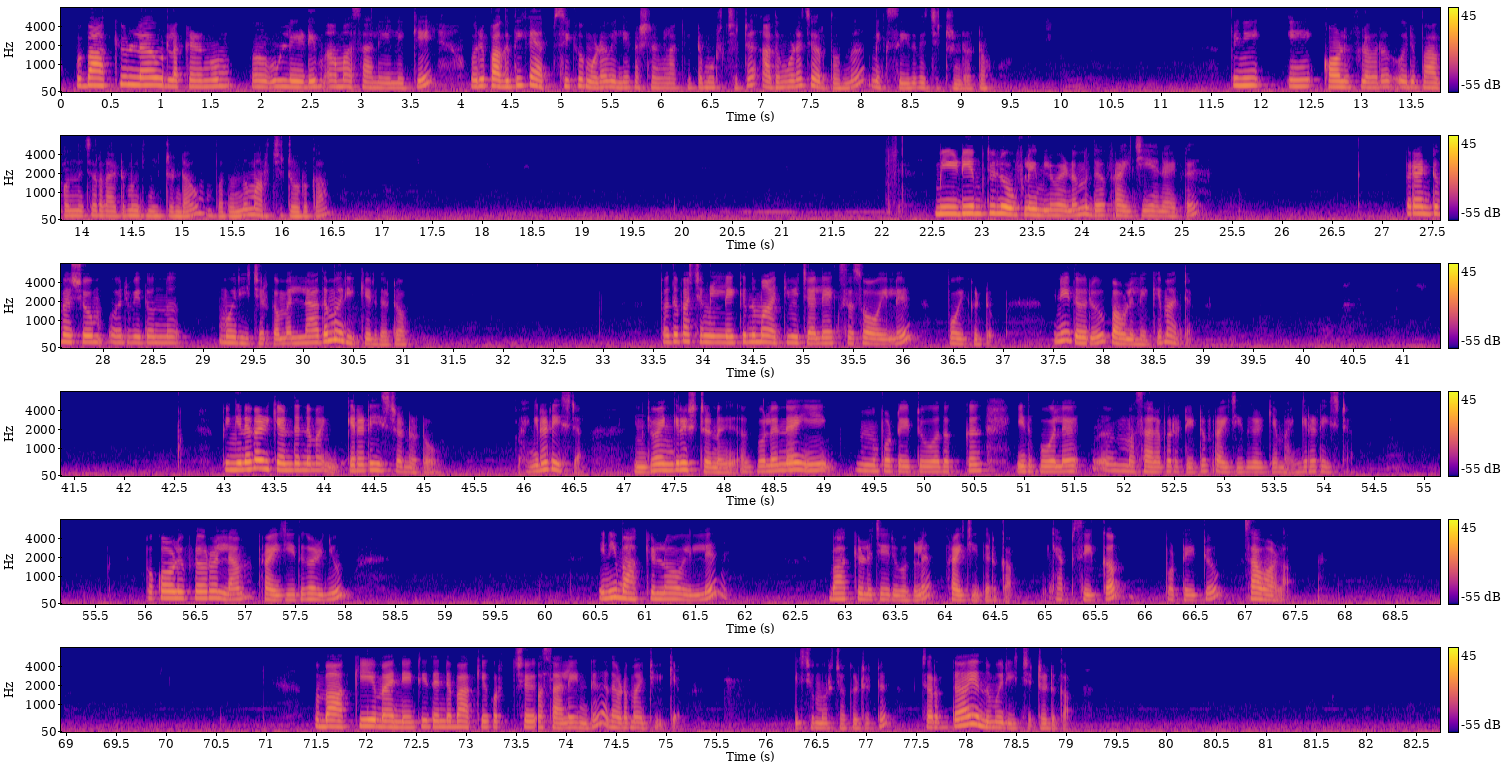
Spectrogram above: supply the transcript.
അപ്പോൾ ബാക്കിയുള്ള ഉരുളക്കിഴങ്ങും ഉള്ളിയുടെയും ആ മസാലയിലേക്ക് ഒരു പകുതി ക്യാപ്സിക്കും കൂടെ വലിയ കഷ്ണങ്ങളാക്കിയിട്ട് മുറിച്ചിട്ട് അതും കൂടെ ചേർത്തൊന്ന് മിക്സ് ചെയ്ത് വെച്ചിട്ടുണ്ട് കേട്ടോ. പിന്നെ ഈ കോളിഫ്ലവർ ഒരു ഭാഗം ഒന്ന് ചെറുതായിട്ട് മുരിഞ്ഞിട്ടുണ്ടാവും. അപ്പോൾ അതൊന്ന് മറിച്ചിട്ട് കൊടുക്കാം. മീഡിയം ടു ലോ ഫ്ലെയിമിൽ വേണം ഇത് ഫ്രൈ ചെയ്യാനായിട്ട്. ഇപ്പോൾ രണ്ട് വശവും ഒരുവിധം ഒന്ന് മൊരിച്ചെടുക്കാം വല്ലാതെ മൊരിക്കരുത് കേട്ടോ. അപ്പോൾ അത് വശങ്ങളിലേക്കൊന്ന് മാറ്റി വെച്ചാൽ എക്സസ് ഓയിൽ പോയി കിട്ടും. ഇനി ഇതൊരു ബൗളിലേക്ക് മാറ്റാം. അപ്പം ഇങ്ങനെ കഴിക്കാൻ തന്നെ ഭയങ്കര ടേസ്റ്റാണ് കേട്ടോ. ഭയങ്കര ടേസ്റ്റാണ് എനിക്ക് ഭയങ്കര ഇഷ്ടമാണ് അതുപോലെ തന്നെ ഈ പൊട്ടേറ്റോ അതൊക്കെ ഇതുപോലെ മസാല പുരട്ടിയിട്ട് ഫ്രൈ ചെയ്ത് കഴിക്കാൻ ഭയങ്കര ടേസ്റ്റാണ് ഇപ്പോൾ കോളിഫ്ലവർ എല്ലാം ഫ്രൈ ചെയ്ത് കഴിഞ്ഞു. ഇനി ബാക്കിയുള്ള ഓയിലിൽ ബാക്കിയുള്ള ചേരുവകൾ ഫ്രൈ ചെയ്തെടുക്കാം. ക്യാപ്സിക്കം പൊട്ടേറ്റോ സവാള. അപ്പം ബാക്കി മാരിനേറ്റ് ചെയ്തതിന്റെ ബാക്കി കുറച്ച് മസാലയുണ്ട് അതവിടെ മാറ്റി വയ്ക്കാം. തിരിച്ചു മുറിച്ചൊക്കെ ഇട്ടിട്ട് ചെറുതായി ഒന്ന് മുരിച്ചിട്ടെടുക്കാം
